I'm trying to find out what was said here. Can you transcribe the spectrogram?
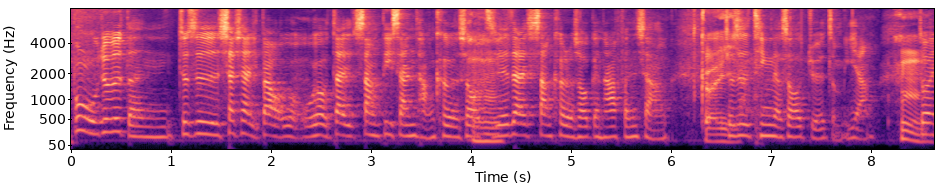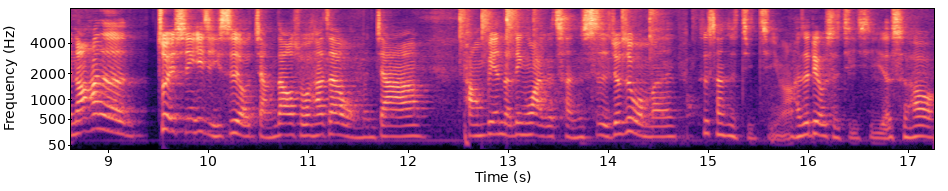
不如就是等就是下下礼拜我有我有在上第三堂课的时候，嗯、直接在上课的时候跟他分享，可以就是听的时候觉得怎么样？嗯，对。然后他的最新一集是有讲到说他在我们家旁边的另外一个城市，就是我们是三十几集吗？还是六十几集的时候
